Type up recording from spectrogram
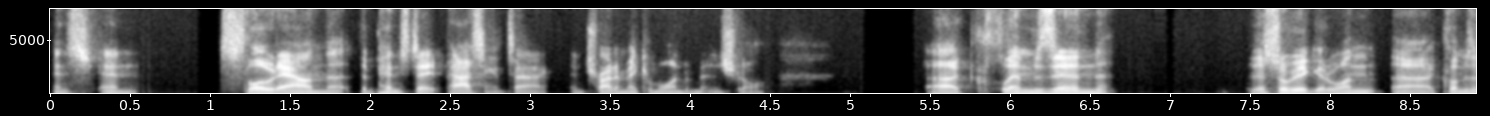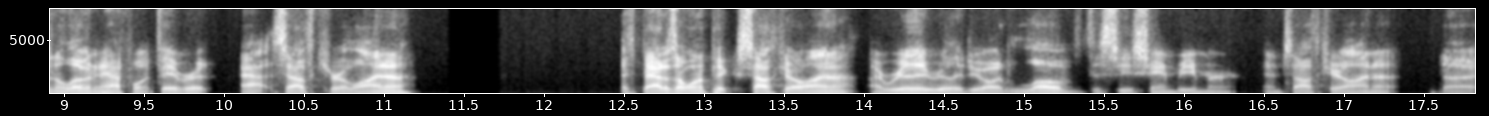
and, and slow down the, the Penn State passing attack and try to make them one dimensional. Uh, Clemson, this will be a good one. Uh, Clemson 11 and a half point favorite at South Carolina. As bad as I want to pick South Carolina, I really, really do. I'd love to see Shane Beamer and South Carolina uh,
